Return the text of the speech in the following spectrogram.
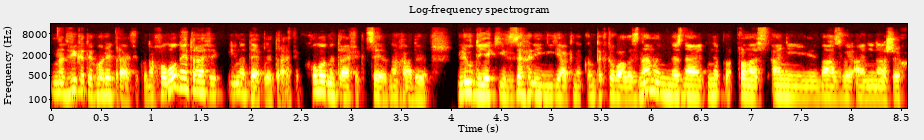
На дві категорії трафіку: на холодний трафік і на теплий трафік. Холодний трафік це нагадую люди, які взагалі ніяк не контактували з нами, не знають не про нас ані назви, ані наших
